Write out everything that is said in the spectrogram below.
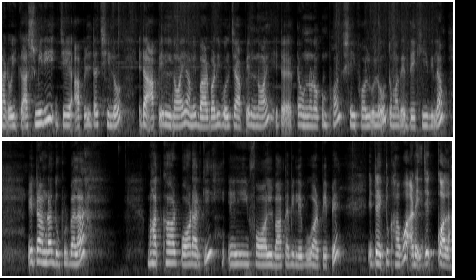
আর ওই কাশ্মীরি যে আপেলটা ছিল, এটা আপেল নয়, আমি বারবারই বলছি আপেল নয়, এটা একটা অন্যরকম ফল, সেই ফলগুলোও তোমাদের দেখিয়ে দিলাম। এটা আমরা দুপুরবেলা ভাত খাওয়ার পর আর কি এই ফল, বাতাবি, লেবু আর পেঁপে এটা একটু খাব। আর এই যে কলা,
